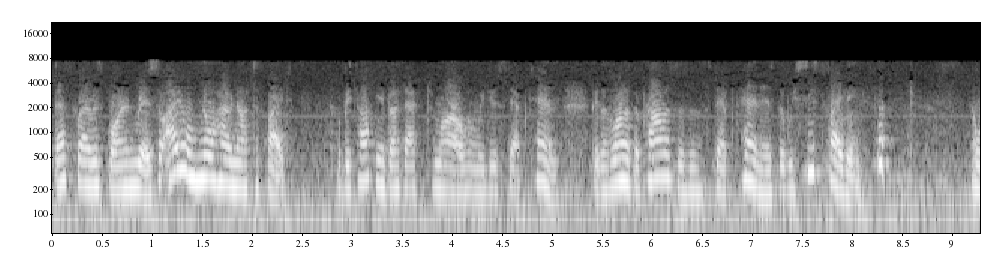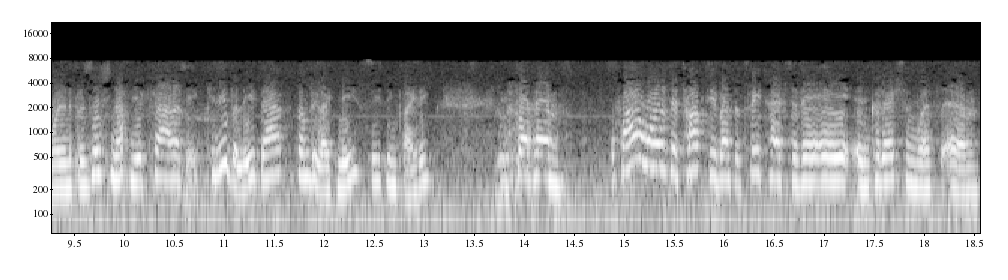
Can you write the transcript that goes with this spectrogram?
That's where I was born and raised. So I don't know how not to fight. We'll be talking about that tomorrow when we do step 10, because one of the promises in step 10 is that we cease fighting. and we're in a position of neutrality. Can you believe that? Somebody like me ceasing fighting. But um, why I wanted to talk to you about the three types of AA in connection with um,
